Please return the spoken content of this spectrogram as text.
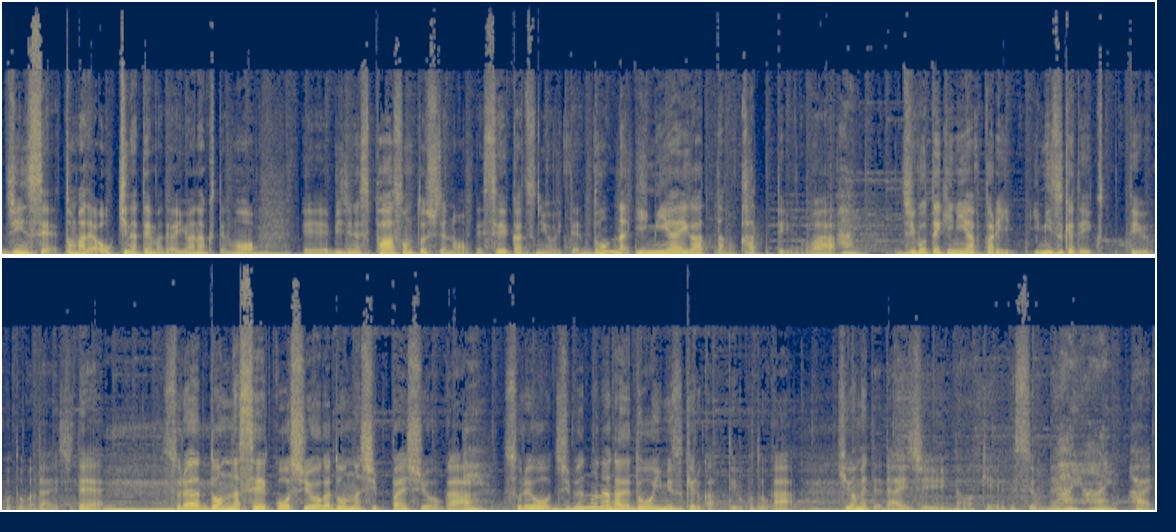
人生とまでは大きなテーマでは言わなくても、うん、えー、ビジネスパーソンとしての生活においてどんな意味合いがあったのかっていうのは、はい、事後的にやっぱり意味づけていくっていうことが大事でそれはどんな成功しようがどんな失敗しようがそれを自分の中でどう意味づけるかっていうことが極めて大事なわけですよね。はいはい、はい、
